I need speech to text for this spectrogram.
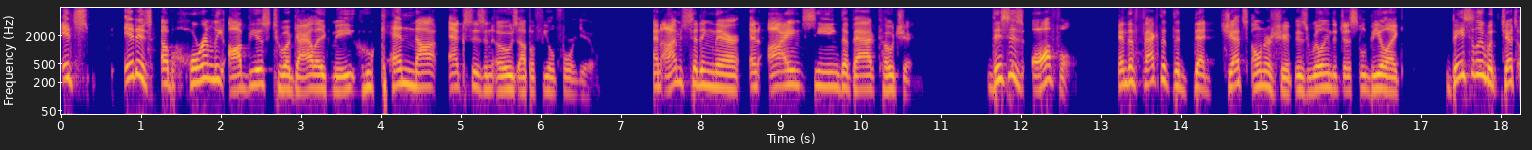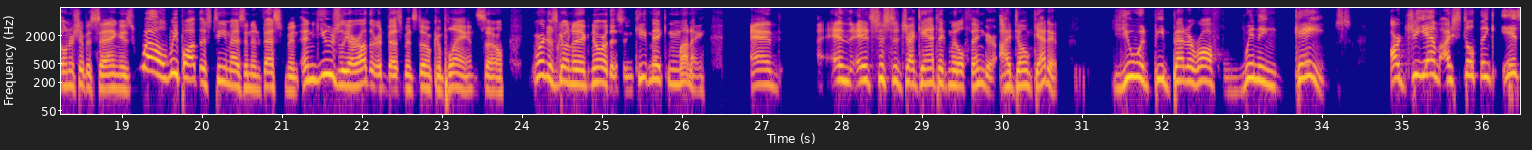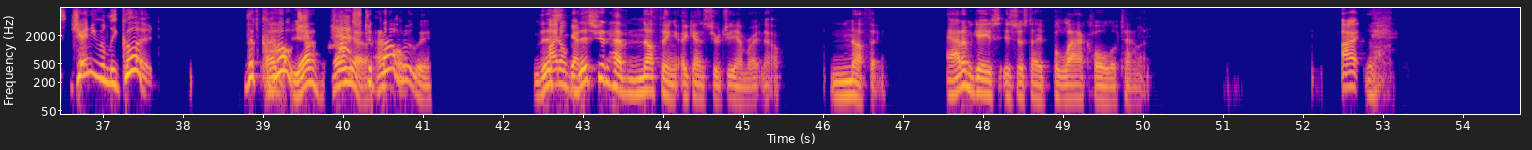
it's it is abhorrently obvious to a guy like me who cannot X's and O's up a field for you. And I'm sitting there and I'm seeing the bad coaching. This is awful. And the fact that the that Jets ownership is willing to just be like, basically what Jets ownership is saying is, well, we bought this team as an investment, and usually our other investments don't complain, so we're just going to ignore this and keep making money. And and it's just a gigantic middle finger. I don't get it. You would be better off winning games. Our GM, I still think, is genuinely good. The coach uh, yeah. Oh, has yeah. to go. Absolutely. This, I don't get this it. should have nothing against your GM right now. Nothing. Adam Gase is just a black hole of talent. I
